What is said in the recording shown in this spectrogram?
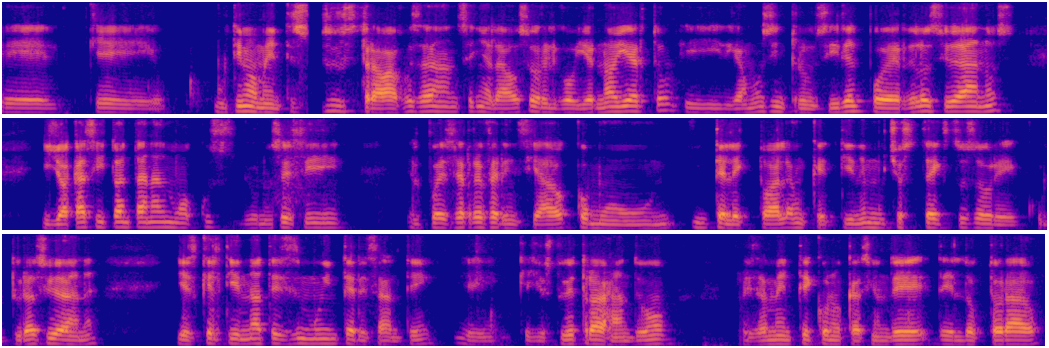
eh, que últimamente sus trabajos han señalado sobre el gobierno abierto y, digamos, introducir el poder de los ciudadanos. Y yo acá cito Antanas Mocus, yo no sé si él puede ser referenciado como un intelectual, aunque tiene muchos textos sobre cultura ciudadana, y es que él tiene una tesis muy interesante eh, que yo estuve trabajando precisamente con ocasión del doctorado,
